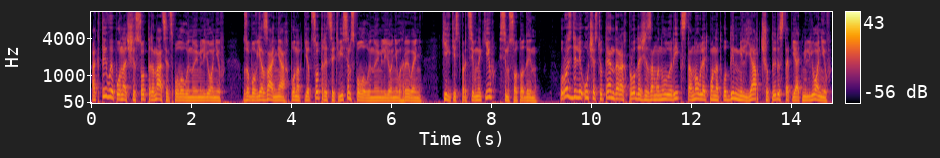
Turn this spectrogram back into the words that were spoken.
активи понад 613,5 мільйонів, зобов'язання понад 538,5 мільйонів гривень, кількість працівників 701. У розділі участь у тендерах продажі за минулий рік становлять понад 1 мільярд 405 мільйонів,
